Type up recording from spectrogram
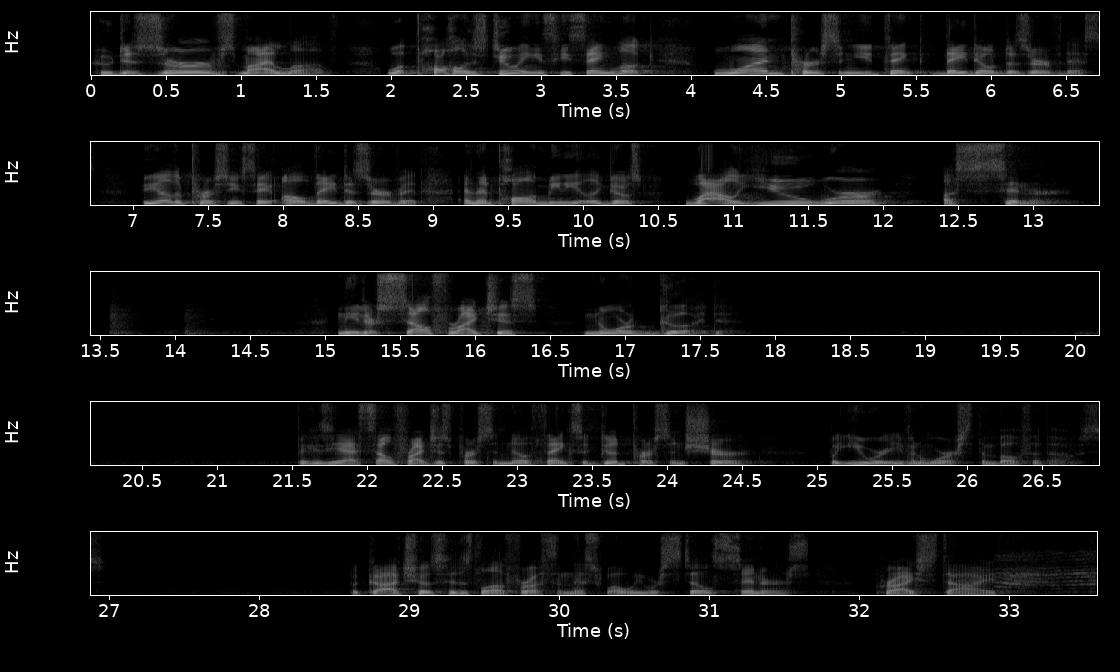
who deserves my love. What Paul is doing is he's saying, look, one person you'd think they don't deserve this. The other person you say, oh, they deserve it. And then Paul immediately goes, while you were a sinner, neither self righteous nor good. Because, yeah, self righteous person, no thanks. A good person, sure. But you were even worse than both of those. But God shows his love for us in this while we were still sinners, Christ died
